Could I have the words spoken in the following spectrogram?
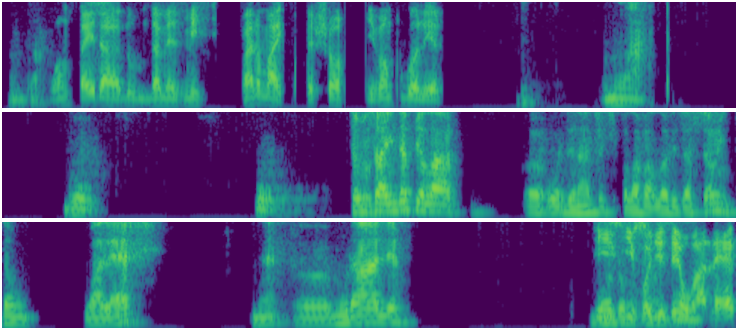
Então tá. Vamos sair da, do- da mesmice. Vai no Mike, fechou? E vamos pro goleiro. Vamos lá. Gol. Estamos ainda pela ah, ordenados aqui pela valorização, então o Aleph, né? ah, Muralha. E, e vou dizer, o Aleph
